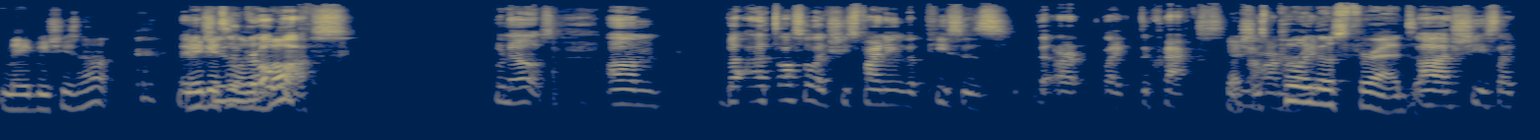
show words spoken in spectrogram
Maybe she's not. Maybe, maybe she's it's a a little girl boss. Who knows? Um, but it's also like she's finding the pieces that are like the cracks. Yeah, in the she's armor, pulling right? those threads. Uh, she's like,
